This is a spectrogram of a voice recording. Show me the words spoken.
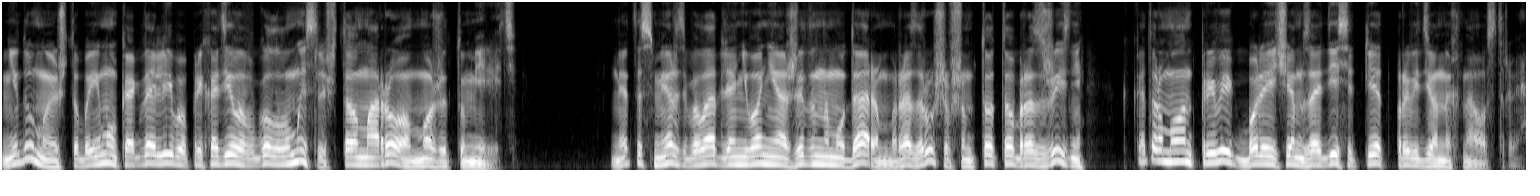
Не думаю, чтобы ему когда-либо приходила в голову мысль, что Маро может умереть. Эта смерть была для него неожиданным ударом, разрушившим тот образ жизни, к которому он привык более чем за 10 лет, проведенных на острове.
